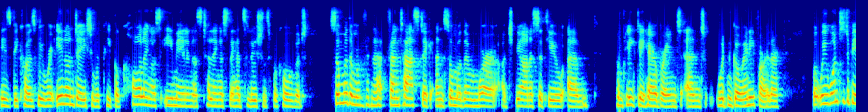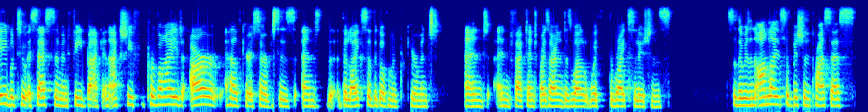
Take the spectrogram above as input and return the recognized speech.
is because we were inundated with people calling us, emailing us, telling us they had solutions for COVID. Some of them were fantastic, and some of them were, uh, to be honest with you, um, completely harebrained and wouldn't go any further. But we wanted to be able to assess them and feedback and actually provide our healthcare services and the, the likes of the government procurement and, in fact, Enterprise Ireland as well with the right solutions. So there was an online submission process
